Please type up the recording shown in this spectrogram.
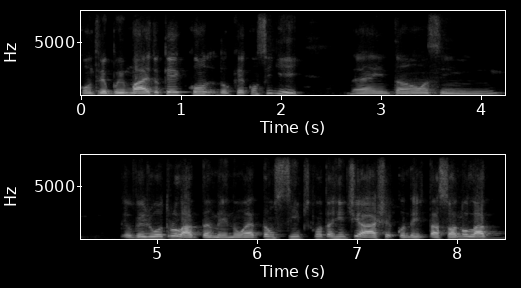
contribuir mais do que, do que conseguir, né? Então, assim, eu vejo o outro lado também. Não é tão simples quanto a gente acha quando a gente está só no lado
